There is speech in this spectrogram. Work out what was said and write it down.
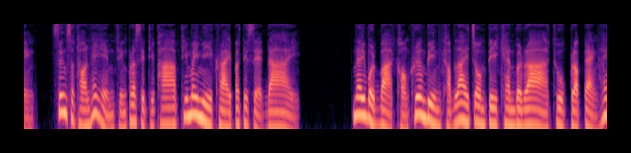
ง ซึ่งสะท้อนให้เห็นถึงประสิทธิภาพที่ไม่มีใครปฏิเสธได้ ในบทบาทของเครื่องบินขับไล่โจมตีแคนเบราถูกปรับแต่งให้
